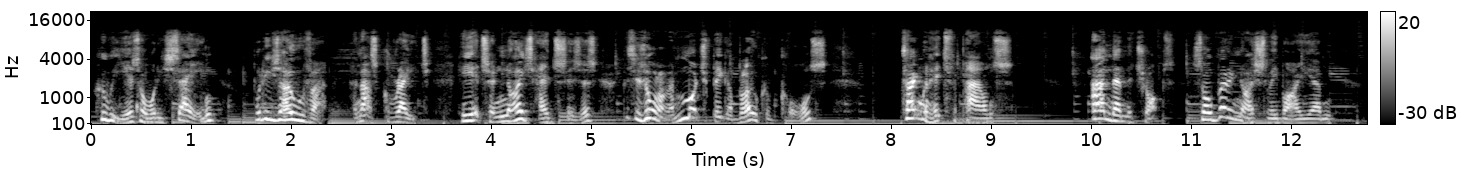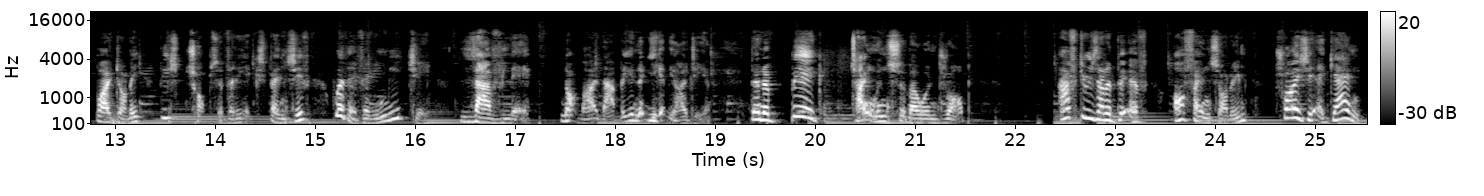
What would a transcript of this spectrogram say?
who he is or what he's saying, but he's over, and that's great. He hits a nice head scissors. This is all on a much bigger bloke, of course. Tankman hits the pounce, and then the chops. Sold very nicely by um, by Donny. These chops are very expensive. Well, they're very meaty. Lovely. Not like that, but you, know, you get the idea. Then a big Tankman Samoan drop. After he's had a bit of offense on him, tries it again.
